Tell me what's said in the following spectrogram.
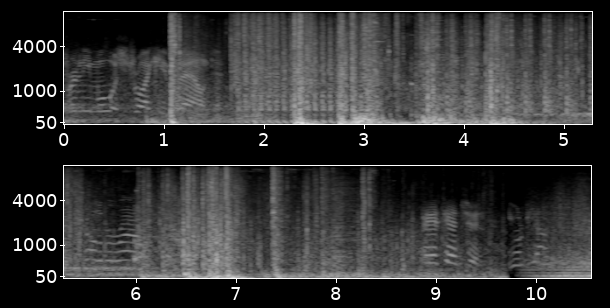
Friendly mortar strike inbound. Pay attention. You'll be out.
